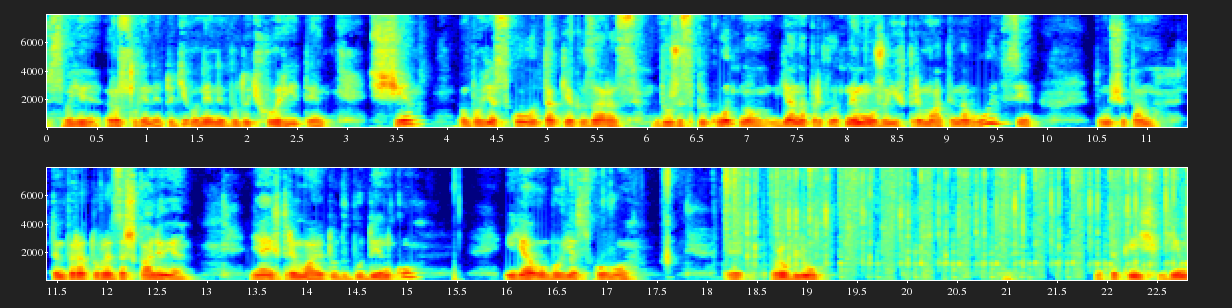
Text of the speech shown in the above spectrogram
свої рослини. Тоді вони не будуть хворіти. Ще обов'язково, так як зараз дуже спекотно, я, наприклад, не можу їх тримати на вулиці, тому що там температура зашкалює. Я їх тримаю тут в будинку. І я обов'язково роблю отакий їм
